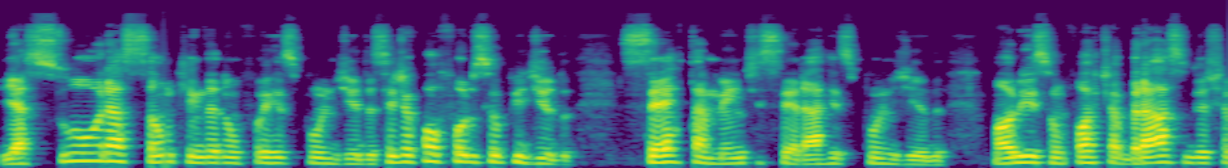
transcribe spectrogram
E a sua oração que ainda não foi respondida, seja qual for o seu pedido, certamente será respondida. Maurício, um forte abraço, Deus te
